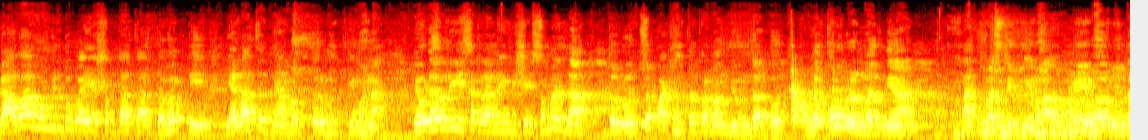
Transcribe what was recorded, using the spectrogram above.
गावा गोविंदुगा या शब्दाचा अर्थ भक्ती. यालाच ज्ञानोत्तर भक्ती म्हणा. एवढ्यावरही सगळ्यांना विषय समजला तर रोजचं पाठाचं प्रमाण देऊन जातो. नको ब्रह्मज्ञान. आत्मस्थिती भाव. मी भक्त.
